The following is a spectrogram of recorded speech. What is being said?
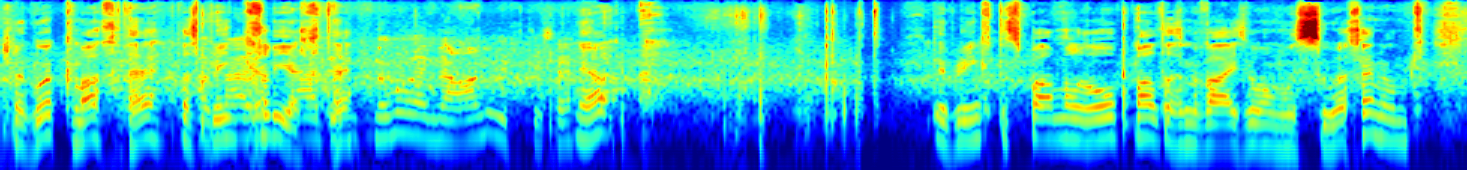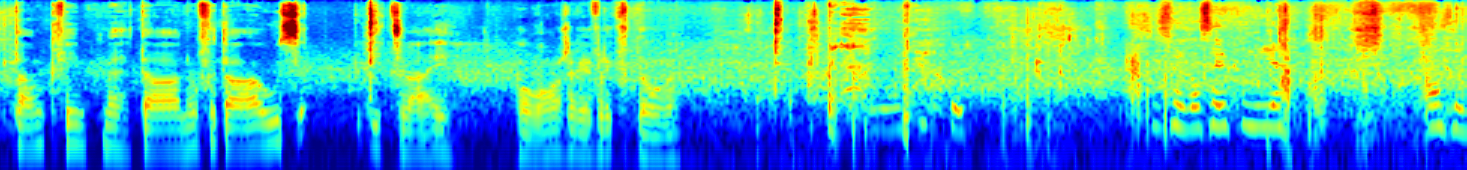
Ist noch gut gemacht, he? das Blinklicht. Er he? blinkt nur, wenn er anleuchtet. he? Ja. Der blinkt ein paar Mal rot mal, dass man weiß, wo man muss suchen und dann findet man da nur von da aus die zwei orangen Reflektoren. Das ist das irgendwie. Also,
